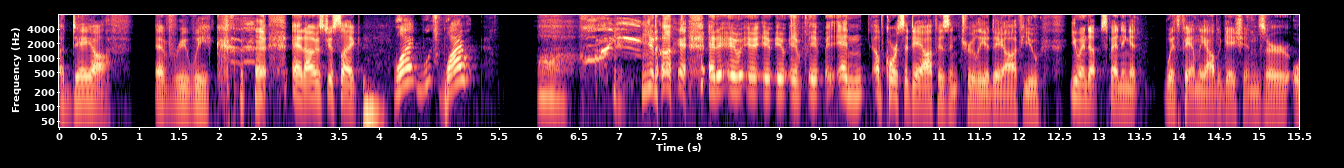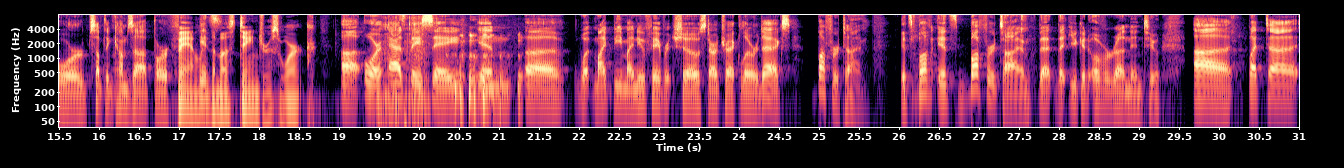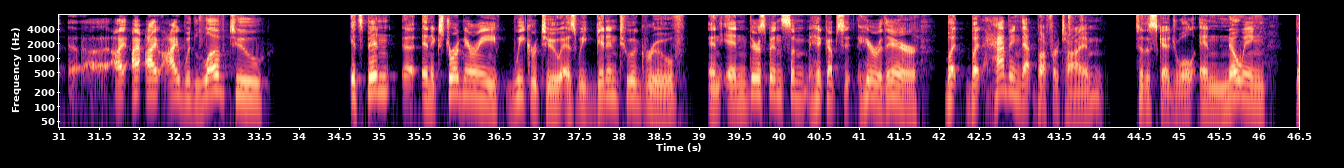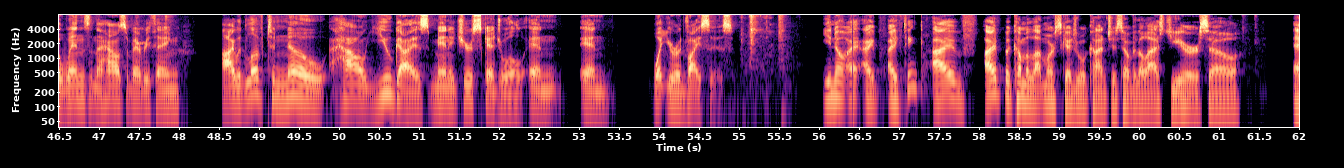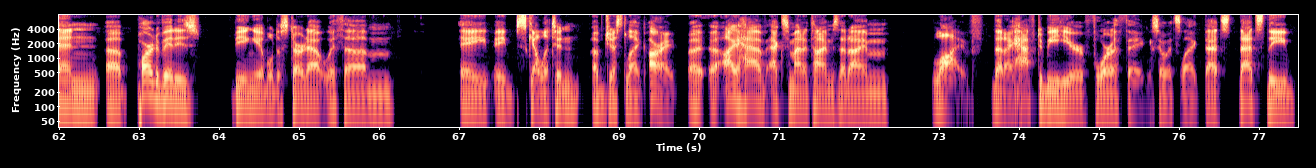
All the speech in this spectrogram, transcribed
a day off every week. and I was just like, why, why? Oh, you know, and it, it, it, and of course, a day off isn't truly a day off. You, you end up spending it with family obligations or, or something comes up or Family, the most dangerous work. uh, or as they say in uh, what might be my new favorite show, Star Trek Lower Decks, buffer time. It's buff. It's buffer time that, that you could overrun into. Uh, but uh, I, I I would love to. It's been uh, an extraordinary week or two as we get into a groove, and and there's been some hiccups here or there. But but having that buffer time to the schedule and knowing the wins and the hows of everything, I would love to know how you guys manage your schedule and and what your advice is. You know, I, I I think I've I've become a lot more schedule conscious over the last year or so, and uh, part of it is being able to start out with um a a skeleton of just like, all right, uh, uh, I have X amount of times that I'm live that I have to be here for a thing. So it's like that's that's the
